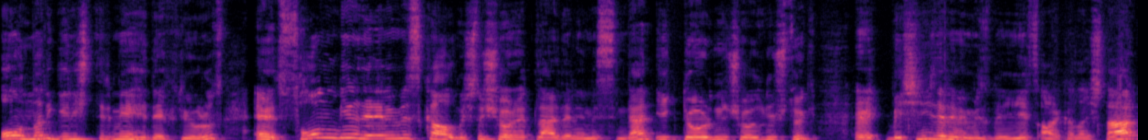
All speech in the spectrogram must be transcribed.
onları geliştirmeye hedefliyoruz. Evet son bir denememiz kalmıştı şöhretler denemesinden. İlk dördünü çözmüştük. Evet beşinci denememizdeyiz arkadaşlar.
